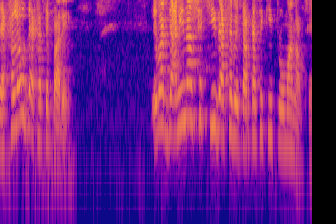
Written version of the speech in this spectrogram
দেখালেও দেখাতে পারে। এবার জানি না সে কি দেখাবে, তার কাছে কি প্রমাণ আছে।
